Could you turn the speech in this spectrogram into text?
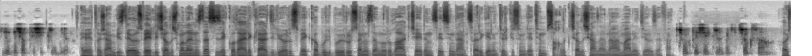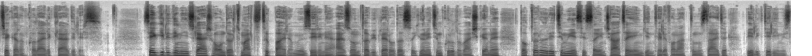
size de çok teşekkür ediyorum. Evet hocam biz de özverili çalışmalarınızda size kolaylıklar diliyoruz ve kabul buyurursanız da Nurullah Akçayır'ın sesinden Sarıgel'in türküsünü de tüm sağlık çalışanlarına armağan ediyoruz efendim. Çok teşekkür ederiz. Çok sağ olun. Hoşçakalın, kolaylıklar dileriz. Sevgili dinleyiciler, 14 Mart Tıp Bayramı üzerine Erzurum Tabipler Odası Yönetim Kurulu Başkanı, Doktor Öğretim Üyesi Sayın Çağatay Engin telefon attığımızdaydı. Birlikteliğimiz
